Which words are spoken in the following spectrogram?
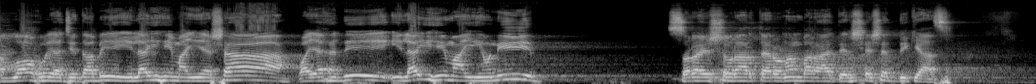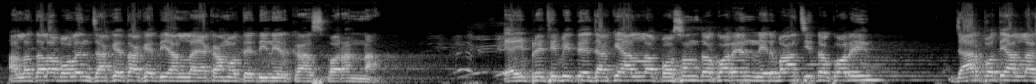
আল্লাহ ইয়াজতাবি ইলাইহি মাইয়াশা ওয়া ইয়াহদি ইলাইহি মাইয়ুনিব সূরা সূরার 13 নম্বর আয়াতের শেষের দিকে আছে। আল্লাহ তাআলা বলেন, যাকে তাকে দিয়ে আল্লাহ একামতে দিনের কাজ করান না। এই পৃথিবীতে যাকে আল্লাহ পছন্দ করেন, নির্বাচিত করেন, যার প্রতি আল্লাহ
